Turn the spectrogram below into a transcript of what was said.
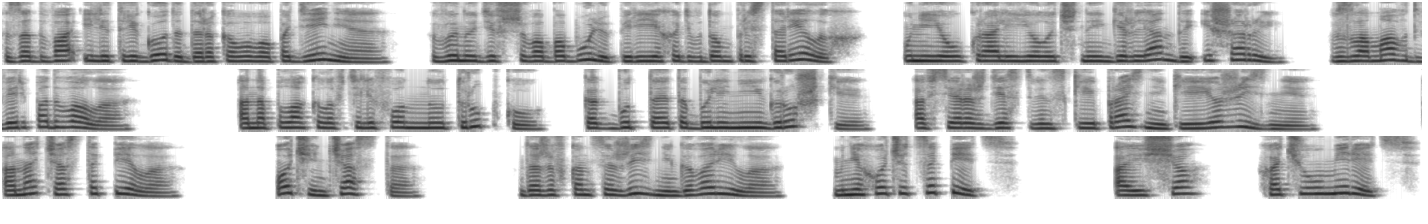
За два или три года до рокового падения, вынудившего бабулю переехать в дом престарелых, у нее украли елочные гирлянды и шары, взломав дверь подвала. Она плакала в телефонную трубку, как будто это были не игрушки, а все рождественские праздники ее жизни. Она часто пела. Очень часто. Даже в конце жизни говорила «Мне хочется петь». А еще «Хочу умереть».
